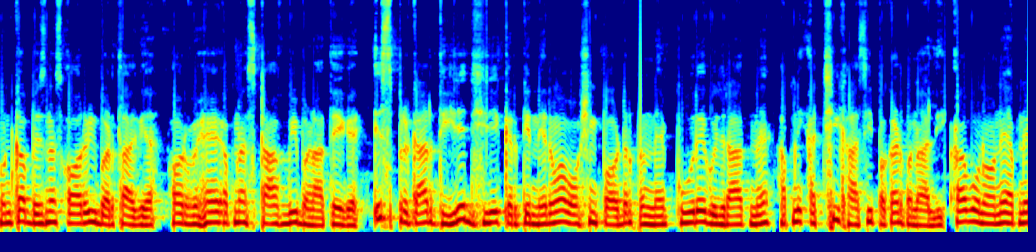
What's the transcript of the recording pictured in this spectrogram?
उनका बिज़नेस और भी बढ़ता गया और वह अपना स्टाफ भी बढ़ाते गए। इस प्रकार धीरे धीरे करके निर्मा वॉशिंग पाउडर ने पूरे गुजरात में अपनी अच्छी खासी पकड़ बना ली। अब उन्होंने अपने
